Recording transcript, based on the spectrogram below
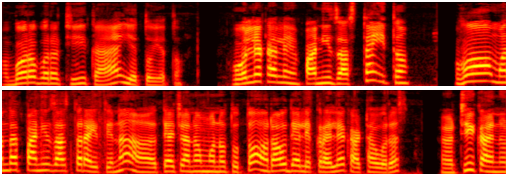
बरं बरं ठीक आहे येतो येतो. हो लेकाले पाणी जास्त आहे इथं. हो मंदात पाणी जास्त राहते ना त्याच्यानं म्हणत होतो राहू द्या लेकराले काठावरच. ठीक आहे ना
